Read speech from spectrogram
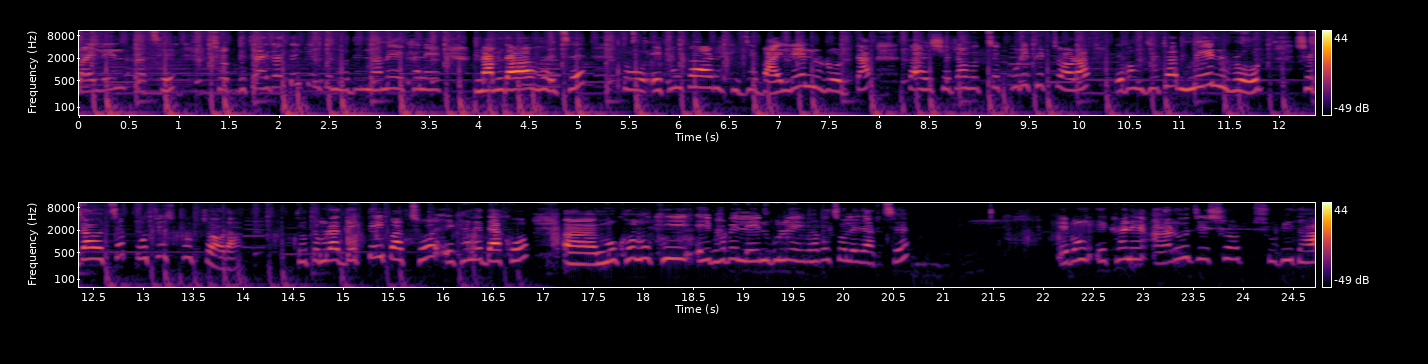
বাই লেন আছে, সব জায়গাতেই কিন্তু নদীর নামে এখানে নাম দেওয়া হয়েছে। তো এখানকার যে বাইলেন রোডটা তা সেটা হচ্ছে কুড়ি ফিট চওড়া এবং যেটা মেন রোড সেটা হচ্ছে পঁচিশ ফুট চওড়া। তো তোমরা দেখতেই পাচ্ছ, এখানে দেখো মুখোমুখি এইভাবে লেনগুলো এইভাবে চলে যাচ্ছে। এবং এখানে আরও যেসব সুবিধা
